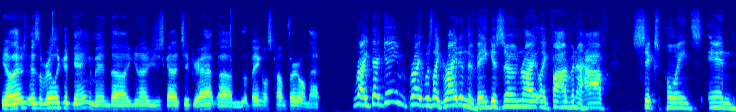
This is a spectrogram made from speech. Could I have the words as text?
you know that was a really good game, and uh, you know you just got to tip your hat. Um, the Bengals come through on that. Right, that game right was like right in the Vegas zone, right? Like five and a half six points. And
